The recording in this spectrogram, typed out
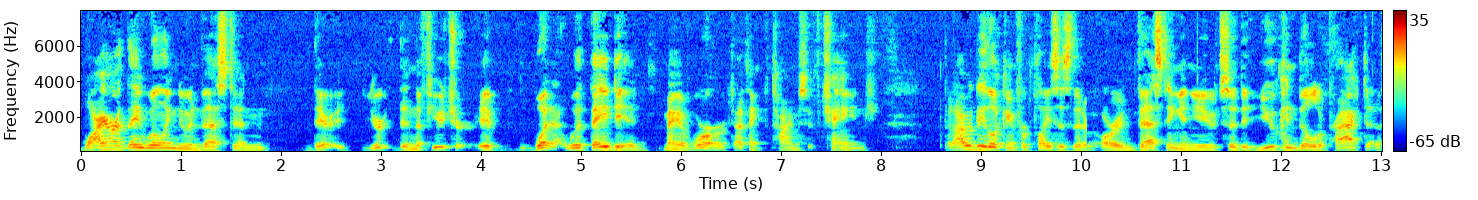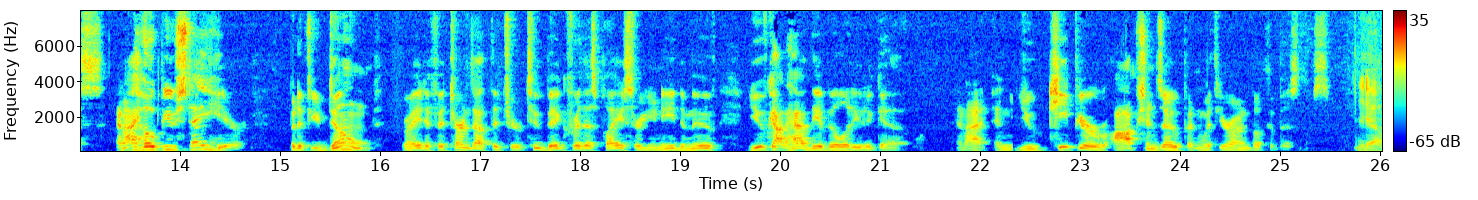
why aren't they willing to invest in their your in the future? If what what they did may have worked, I think the times have changed. But I would be looking for places that are investing in you so that you can build a practice. And I hope you stay here. But if you don't, right, if it turns out that you're too big for this place or you need to move, you've got to have the ability to go. And I and you keep your options open with your own book of business. Yeah.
